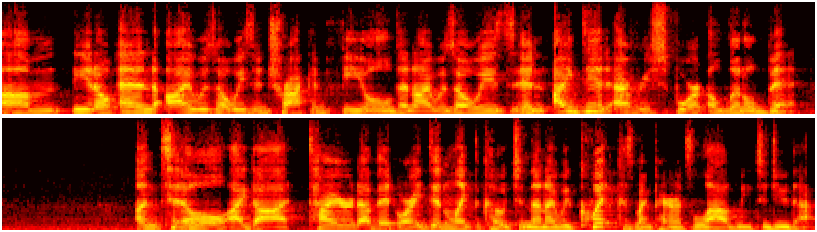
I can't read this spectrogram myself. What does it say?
um, you know, and I was always in track and field, and I was always in, I did every sport a little bit until I got tired of it or I didn't like the coach, and then I would quit because my parents allowed me to do that.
